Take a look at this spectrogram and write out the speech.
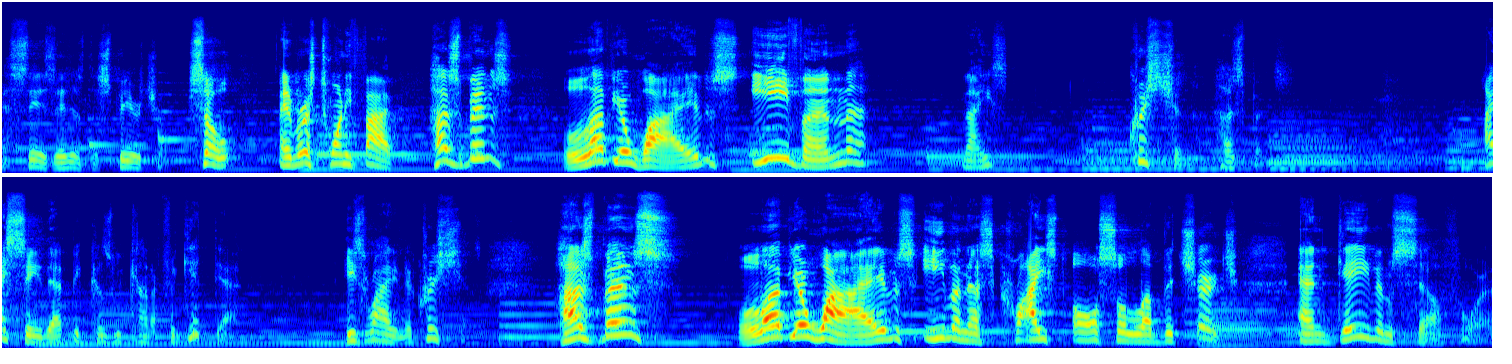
It says it is the spiritual. So, in verse 25, husbands, love your wives, even, nice, Christian husbands. I say that because we kind of forget that. He's writing to Christians. Husbands, love your wives, even as Christ also loved the church and gave himself for it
